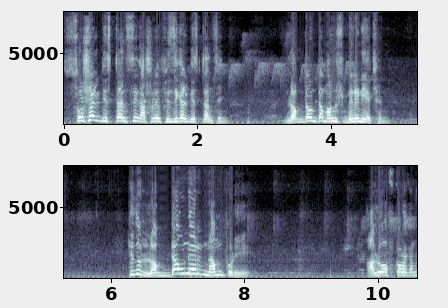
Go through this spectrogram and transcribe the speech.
সোশ্যাল ডিস্টেন্সিং আসলে ফিজিক্যাল ডিস্টেন্সিং লকডাউনটা মানুষ মেনে নিয়েছেন। কিন্তু লকডাউনের নাম করে আলো অফ করা কেন?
